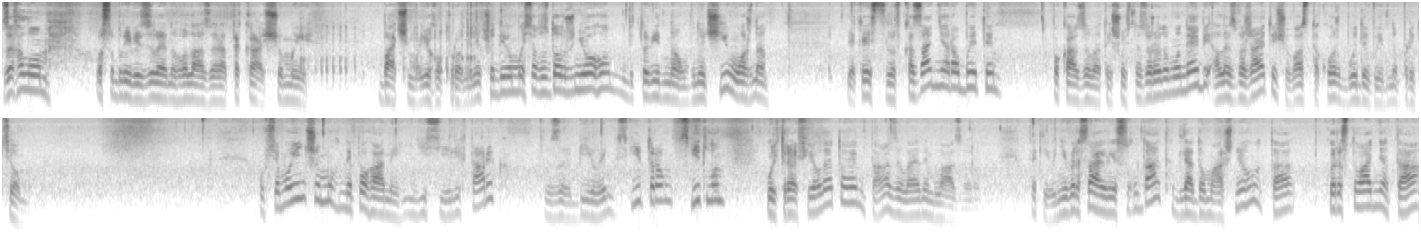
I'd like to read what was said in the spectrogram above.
Загалом особливість зеленого лазера така, що ми бачимо його промінь. Якщо дивимося вздовж нього, відповідно вночі можна якесь цілевказання робити, показувати щось на зоряному небі, але зважайте, що вас також буде видно при цьому. У всьому іншому непоганий EDC ліхтарик з білим світлом, світлом, ультрафіолетовим та зеленим лазером. Такий універсальний солдат для домашнього та користування та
